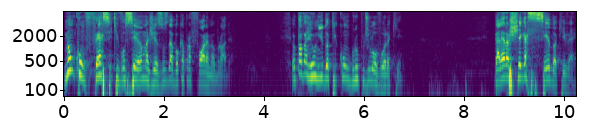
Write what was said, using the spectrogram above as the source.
Não confesse que você ama Jesus da boca para fora, meu brother. Eu estava reunido aqui com um grupo de louvor aqui. Galera chega cedo aqui, velho.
